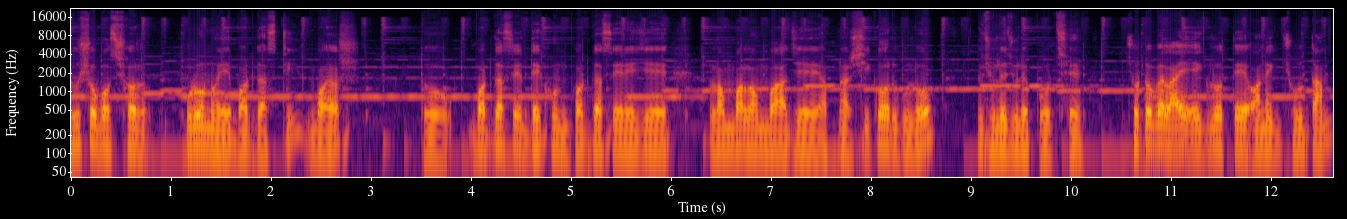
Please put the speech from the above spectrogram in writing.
দুশো বছর পুরনো এই বটগাছটি বয়স। তো বটগাছের দেখুন, বটগাছের এই যে লম্বা লম্বা যে আপনার শিকড়গুলো ঝুলে ঝুলে পড়ছে। ছোটবেলায় এগুলোতে অনেক ঝুলতাম।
